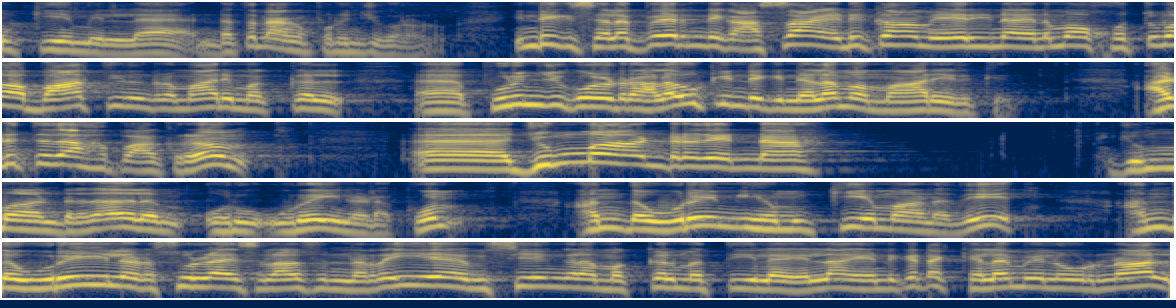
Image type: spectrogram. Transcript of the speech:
முக்கியம் இல்லைன்றதை நாங்கள் புரிஞ்சுக்கணும் இன்றைக்கு சில பேர் இன்றைக்கி அசா எடுக்காமல் ஏறினா என்னமோ ஹொத்துவா பாத்தில்ன்ற மாதிரி மக்கள் புரிஞ்சு கொள்கிற அளவுக்கு இன்றைக்கு நிலைமை மாறி இருக்கு. அடுத்ததாக பார்க்குறோம் ஜும்மான்றது என்ன? ஜும்மான்றது அதில் ஒரு உரை நடக்கும். அந்த உரை மிக முக்கியமானது. அந்த உரையில் ரசூல்லா இஸ்லாம் நிறைய விஷயங்களை மக்கள் மத்தியில் எல்லாம் என்ன கேட்டால் கிழமையில் ஒரு நாள்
